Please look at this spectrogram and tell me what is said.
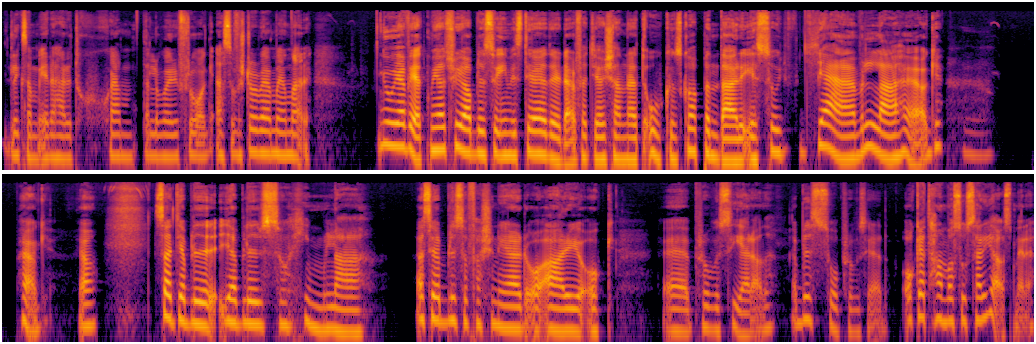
liksom, är det här ett skämt eller vad är det fråga? Alltså förstår du vad jag menar? Jo jag vet men jag tror jag blir så investerad i det där för att jag känner att okunskapen där är så jävla hög. Hög, ja. Så att jag blir, jag blir så himla... Alltså jag blir så fascinerad och arg och eh, provocerad. Jag blir så provocerad. Och att han var så seriös med det.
